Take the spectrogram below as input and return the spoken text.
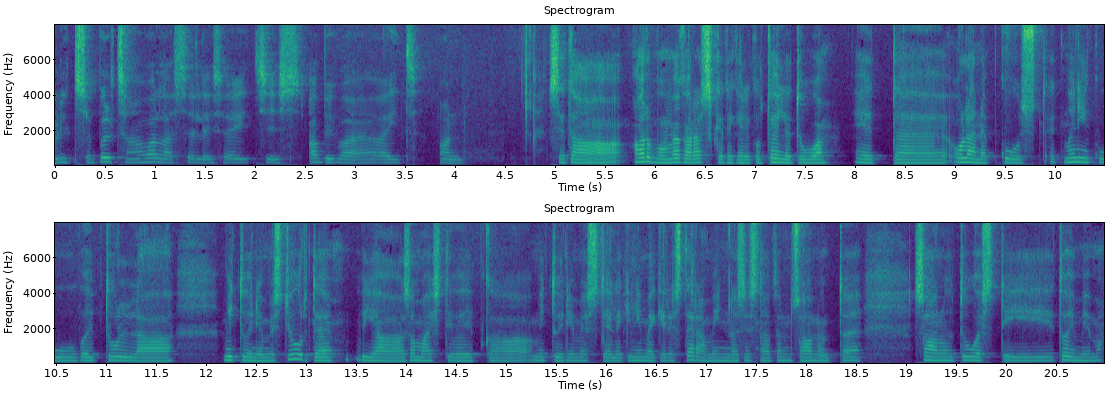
üldse Põltsamaa vallas selliseid siis abivajajaid on? seda arvu on väga raske tegelikult välja tuua, et oleneb kuust, et mõni kuu võib tulla äh, mitu inimest juurde ja sama hästi võib ka mitu inimest jällegi nimekirjast ära minna, sest nad on saanud, saanud uuesti toimima.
